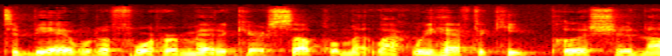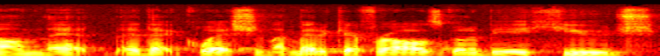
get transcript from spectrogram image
to be able to afford her Medicare supplement. Like we have to keep pushing on that uh, that question. Like Medicare for all is going to be a huge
